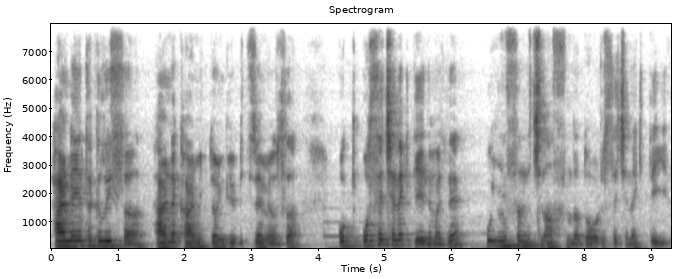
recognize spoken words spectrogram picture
her neye takılıysa, her ne karmik döngüyü bitiremiyorsa o, o seçenek diyelim hadi. Bu insan için aslında doğru seçenek değil.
